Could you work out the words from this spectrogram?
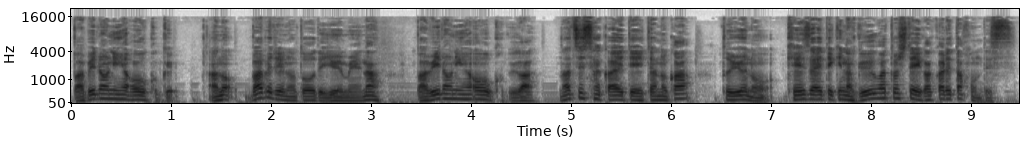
バビロニア王国、あのバベルの塔で有名なバビロニア王国がなぜ栄えていたのかというのを経済的な偶話として描かれた本です。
